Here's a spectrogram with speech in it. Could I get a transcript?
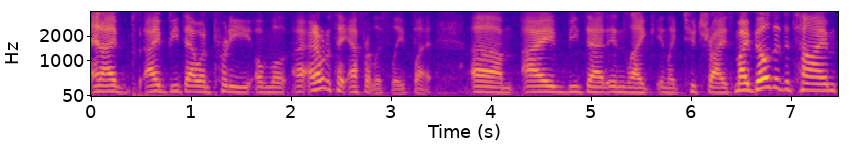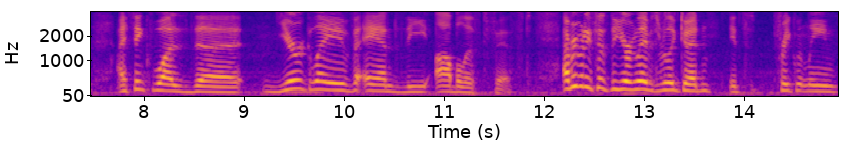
and I I beat that one pretty almost I I don't want to say effortlessly, but um, I beat that in like in like two tries. My build at the time I think was the Urglaive and the Obelisk Fist. Everybody says the Urglaive is really good. It's frequently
